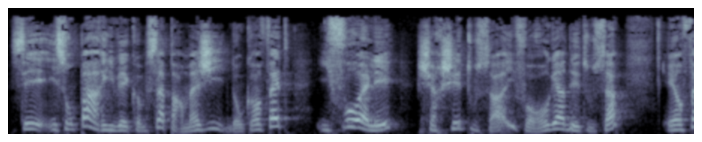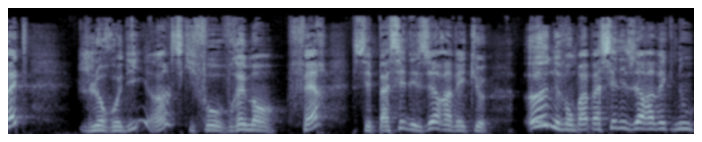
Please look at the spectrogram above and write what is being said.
C'est, ils sont pas arrivés comme ça par magie. Donc, en fait, il faut aller chercher tout ça, il faut regarder tout ça. Et en fait, je le redis, hein, ce qu'il faut vraiment faire, c'est passer des heures avec eux. Eux ne vont pas passer des heures avec nous.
